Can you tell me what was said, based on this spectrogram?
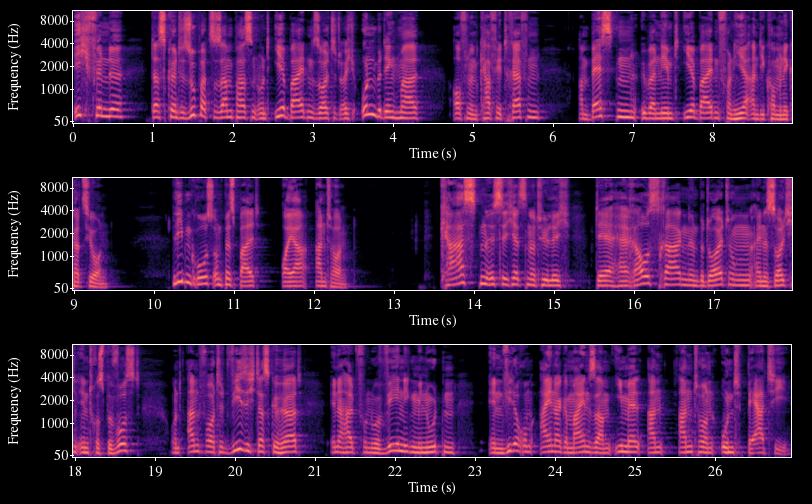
Ich finde, das könnte super zusammenpassen und ihr beiden solltet euch unbedingt mal auf einen Kaffee treffen. Am besten übernehmt ihr beiden von hier an die Kommunikation. Lieben Gruß und bis bald, euer Anton. Carsten ist sich jetzt natürlich der herausragenden Bedeutung eines solchen Intros bewusst und antwortet, wie sich das gehört, innerhalb von nur wenigen Minuten in wiederum einer gemeinsamen E-Mail an Anton und Berti.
